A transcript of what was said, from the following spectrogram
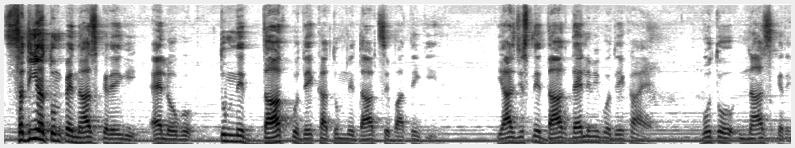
صدیاں تم پہ ناز کریں گی۔ اے لوگو، تم نے داغ کو دیکھا، تم نے داغ سے باتیں کی یار، جس نے داغ دلوی کو دیکھا ہے وہ تو ناز کریں۔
